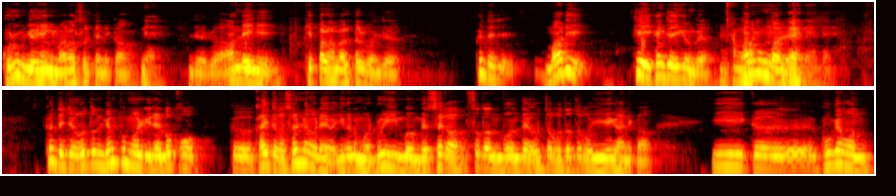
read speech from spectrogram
그룹 여행이 많았을 때니까 네. 이제 그 안내인이 깃발 하나를 들고 이제 근데 이제 말이 그게 굉장히 익은 거야. 음, 한국말이에요. 네, 네, 네. 근데 이제 어떤 명품을 이래 놓고 그 가이드가 설명을 해요. 이거는 뭐 루이 뭐 몇 세가 쓰던 뭔데 어쩌고 저쩌고 이 얘기하니까 이 그 구경온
